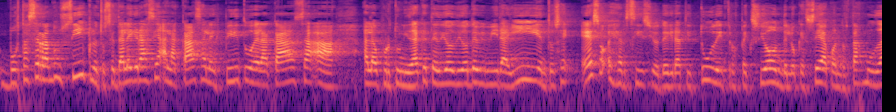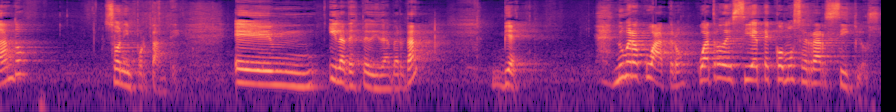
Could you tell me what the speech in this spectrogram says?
vos estás cerrando un ciclo, entonces dale gracias a la casa, al espíritu de la casa, a, a, la oportunidad que te dio Dios de vivir ahí. Entonces, esos ejercicios de gratitud, de introspección, de lo que sea, cuando estás mudando, son importantes. Em, y la despedida, ¿verdad? Bien. Número cuatro, cuatro de siete, cómo cerrar ciclos.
